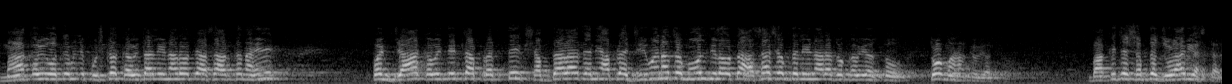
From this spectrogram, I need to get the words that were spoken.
महाकवी होते म्हणजे पुष्कळ कविता लिहिणार होते असा अर्थ नाही. पण ज्या कवितेतल्या प्रत्येक शब्दाला त्यांनी आपल्या जीवनाचं मोल दिलं होतं असा शब्द लिहिणारा जो कवी असतो तो महाकवी असतो. बाकीचे शब्द जुळारी असतात.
